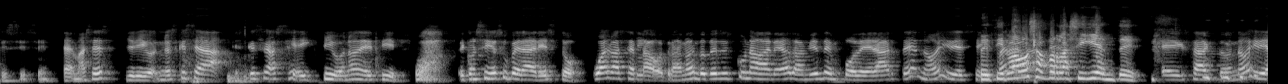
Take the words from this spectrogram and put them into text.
sí, sí, sí. Además es, yo digo, no es que sea, es que sea ¿no? De decir, ¡wow! He conseguido superar esto, ¿cuál va a ser la otra, no? Entonces es una manera también de empoderarte, ¿no? Y de decir, vamos a por la siguiente. Exacto, ¿no? Y de,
